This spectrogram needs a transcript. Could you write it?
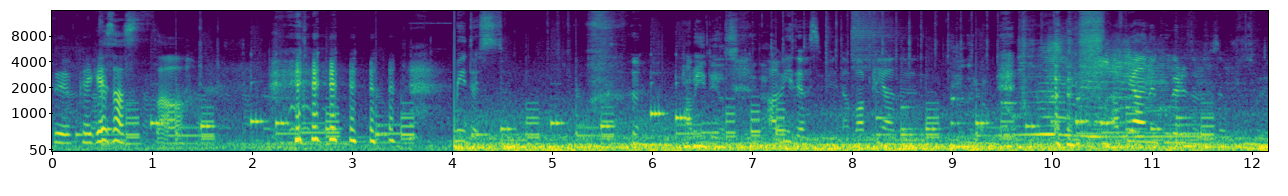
네, 베개 샀어. 밤이 됐어. 밤이 되었습니다 밤이 되었습니다. 마피아는 마피아는 고개를 들어주세요. 무슨 소리?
